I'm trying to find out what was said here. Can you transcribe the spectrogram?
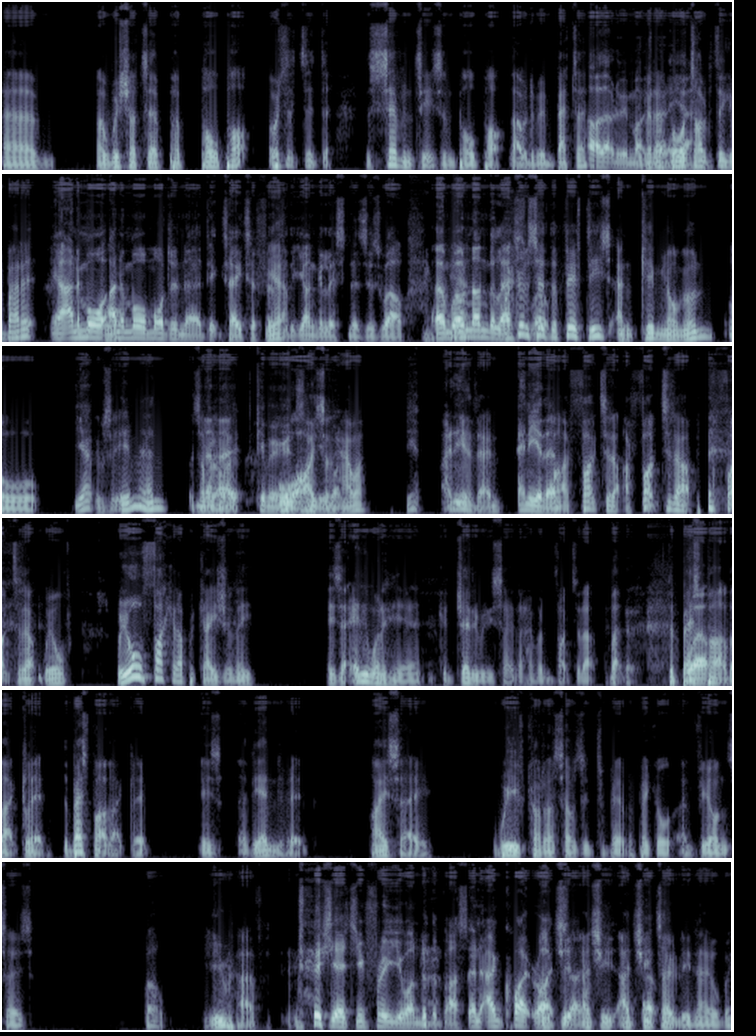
Um, I wish I'd said P- Pol Pot. I wish I'd said the, the 70s and Pol Pot. That would have been better. Oh, that would have been much if I'd better. more yeah. time to think about it. Yeah, and a more and a more modern uh, dictator for, Yeah. for the younger listeners as well. Um, well, Yeah. nonetheless, I could have well, said the 50s and Kim Jong Un, or Yeah. It was it him then? No, like. Kim Or Il-sung's the new one. Eisenhower. Yeah. Any of them. Any of them. But I fucked it up. I fucked it up. I fucked it up. We all we all fuck it up occasionally. Is there anyone here who could genuinely say they haven't fucked it up? But the best Well- part of that clip, the best part of that clip is at the end of it, I say, We've got ourselves into a bit of a pickle, and Ffion says, Well, you have. yeah, she threw you under the bus, and and quite right. and she, so. and she, and she Uh, totally nailed me.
